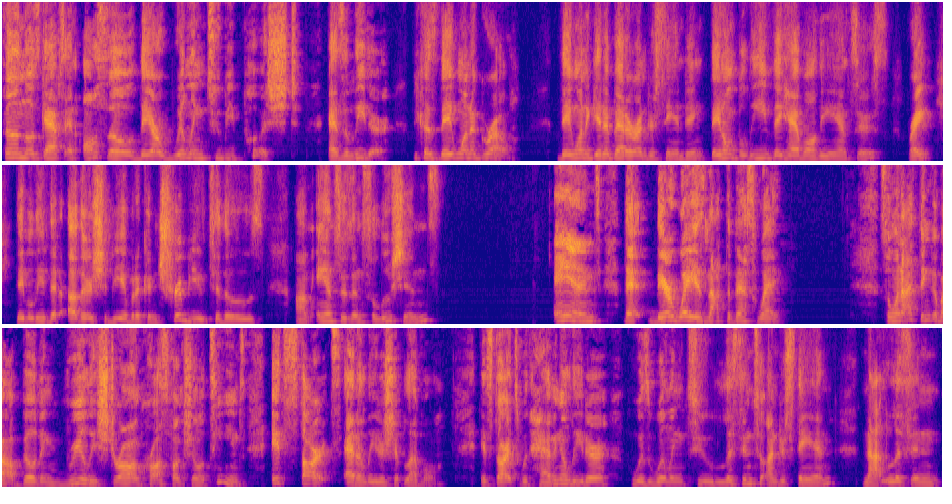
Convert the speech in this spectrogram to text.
Fill in those gaps. And also, they are willing to be pushed as a leader because they want to grow. They want to get a better understanding. They don't believe they have all the answers, right? They believe that others should be able to contribute to those um, answers and solutions and that their way is not the best way. So when I think about building really strong cross functional teams, it starts at a leadership level. It starts with having a leader who is willing to listen to understand, not listen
